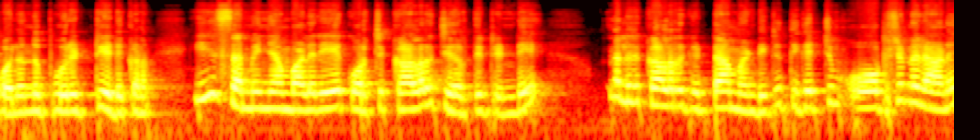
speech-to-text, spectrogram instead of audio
പോലെ ഒന്ന് പുരട്ടിയെടുക്കണം. ഈ സമയം ഞാൻ വളരെ കുറച്ച് കളർ ചേർത്തിട്ടുണ്ട്. നല്ലൊരു കളർ കിട്ടാൻ വേണ്ടിയിട്ട് തികച്ചും ഓപ്ഷണലാണ്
